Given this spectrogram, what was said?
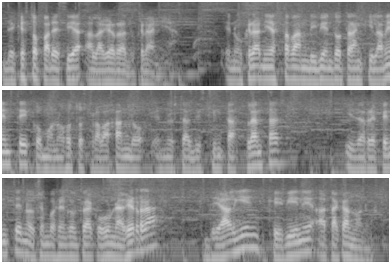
de que esto parecía a la guerra de Ucrania. En Ucrania estaban viviendo tranquilamente, como nosotros trabajando en nuestras distintas plantas, y de repente nos hemos encontrado con una guerra de alguien que viene atacándonos.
